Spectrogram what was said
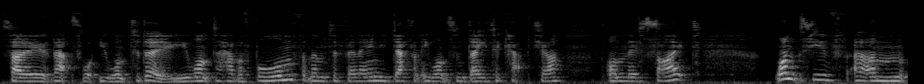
So that's what you want to do. You want to have a form for them to fill in. You definitely want some data capture on this site. Once you've um,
